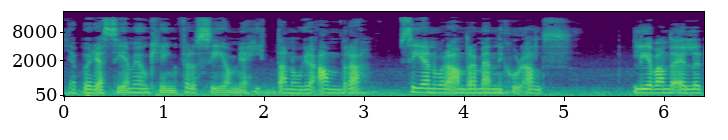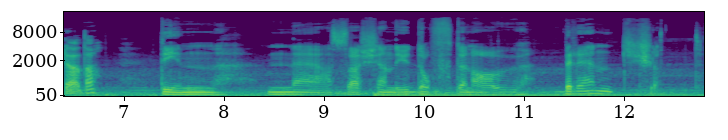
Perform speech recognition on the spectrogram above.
Jag börjar se mig omkring för att se om jag hittar några andra. Ser några andra människor alls. Levande eller döda. Din näsa kände ju doften av bränt kött.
